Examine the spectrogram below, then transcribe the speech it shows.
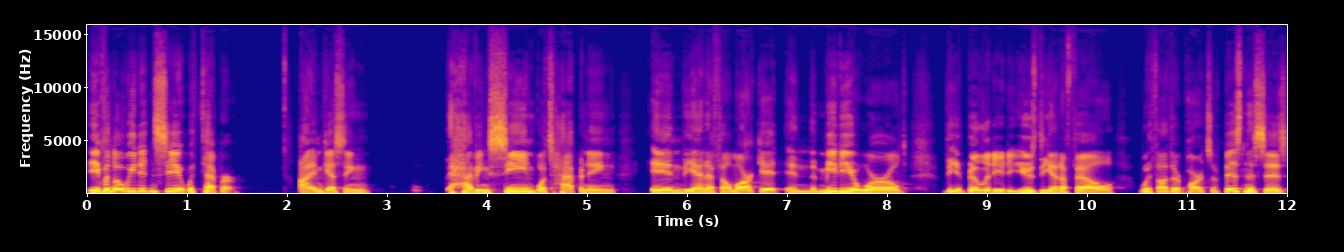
even though we didn't see it with Tepper, I'm guessing having seen what's happening in the NFL market, in the media world, the ability to use the NFL with other parts of businesses,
